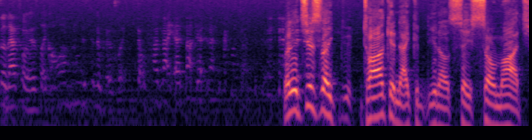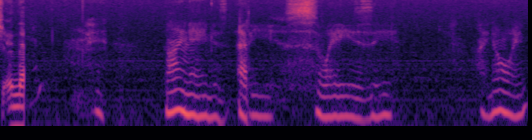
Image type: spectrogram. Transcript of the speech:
So that's why I was like, oh, I'm gonna listen to it, but I was like, don't talk, not yet, not yet, not, come on, John. But it's just like talking, I could, you know, say so much, and that, My name is Eddie Swayze. I know I'm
